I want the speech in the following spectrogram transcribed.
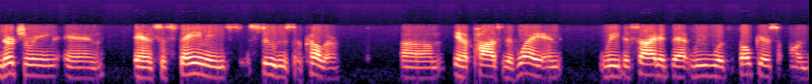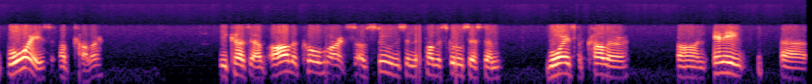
nurturing and and sustaining students of color um, in a positive way. And we decided that we would focus on boys of color because of all the cohorts of students in the public school system, boys of color on any uh,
